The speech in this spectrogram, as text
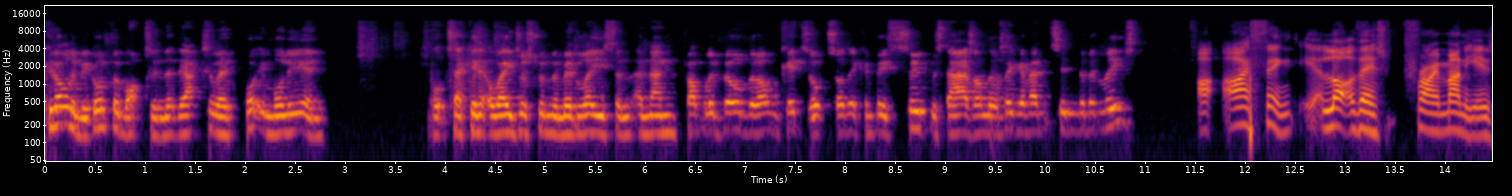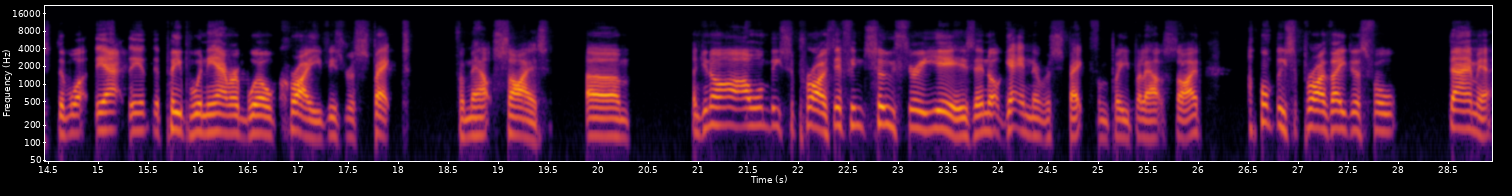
could only be good for boxing that they're actually putting money in, but taking it away just from the Middle East, and, and then probably build their own kids up so they can be superstars on the big events in the Middle East. I think a lot of their throwing money is the what the, the the people in the Arab world crave is respect from outside. Um, and you know, I, I won't be surprised if in two, three years they're not getting the respect from people outside. I won't be surprised they just thought, damn it,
